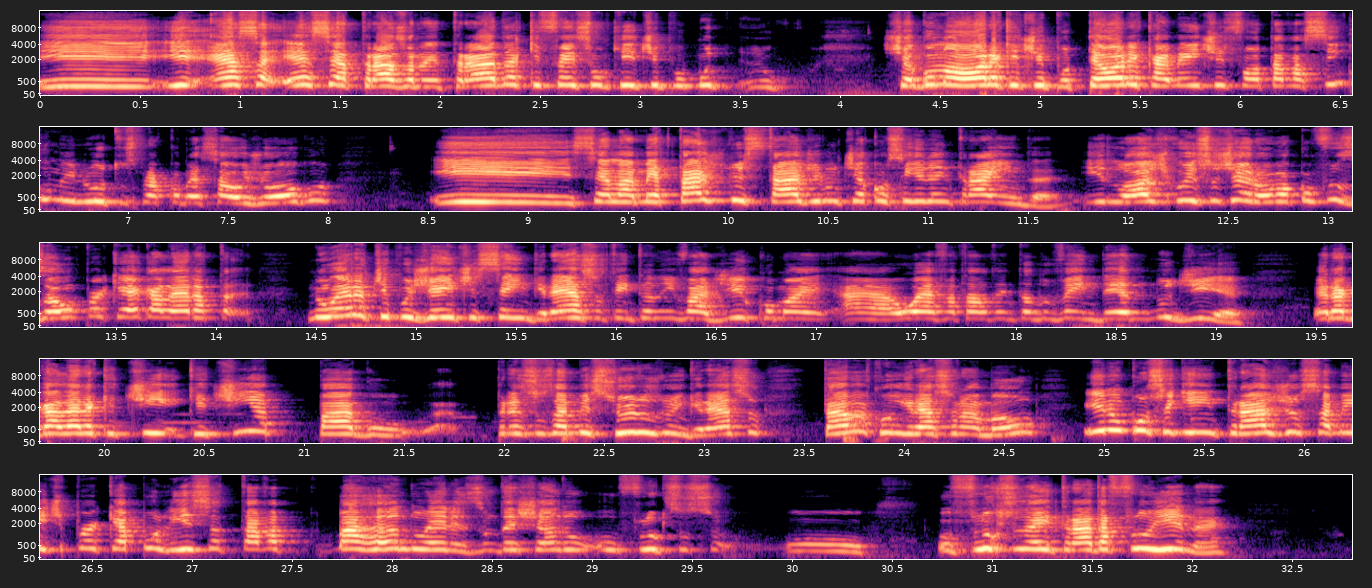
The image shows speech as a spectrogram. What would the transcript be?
E, e, essa, esse atraso na entrada que fez com que, tipo, muito, chegou uma hora que, tipo, teoricamente faltava cinco minutos para começar o jogo e, sei lá, metade do estádio não tinha conseguido entrar ainda. E lógico, isso gerou uma confusão, porque a galera. Não era tipo gente sem ingresso tentando invadir, como a, a UEFA tava tentando vender no dia. Era a galera que, ti, que tinha pago preços absurdos no ingresso, tava com o ingresso na mão e não conseguia entrar justamente porque a polícia tava barrando eles, não deixando o fluxo, o, o fluxo da entrada fluir, né?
